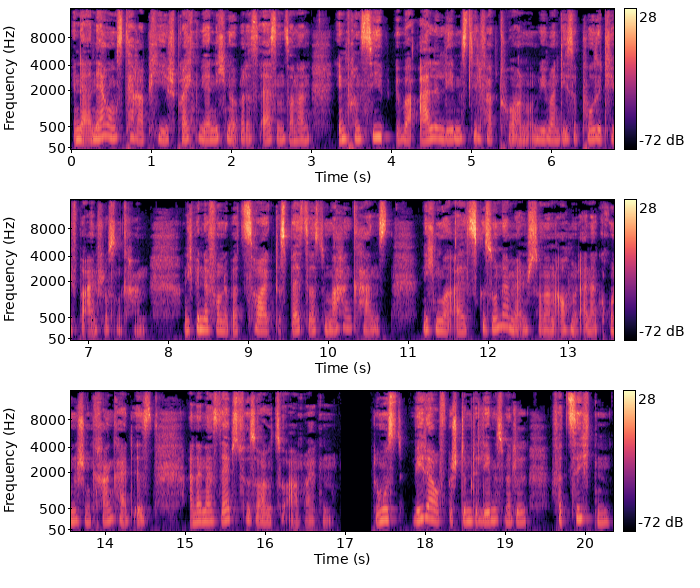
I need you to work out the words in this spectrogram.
In der Ernährungstherapie sprechen wir nicht nur über das Essen, sondern im Prinzip über alle Lebensstilfaktoren und wie man diese positiv beeinflussen kann. Und ich bin davon überzeugt, das Beste, was du machen kannst, nicht nur als gesunder Mensch, sondern auch mit einer chronischen Krankheit ist, an deiner Selbstfürsorge zu arbeiten. Du musst weder auf bestimmte Lebensmittel verzichten,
